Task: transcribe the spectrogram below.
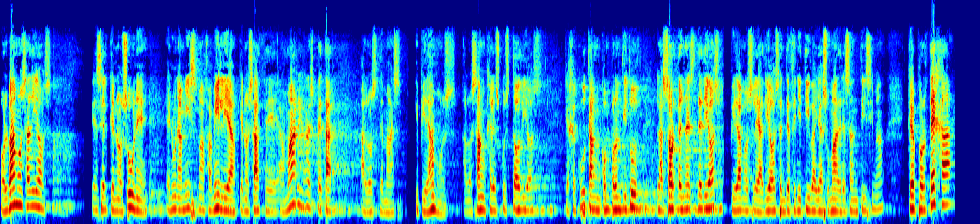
Volvamos a Dios, que es el que nos une en una misma familia, que nos hace amar y respetar a los demás. Y pidamos a los ángeles custodios que ejecutan con prontitud las órdenes de Dios, pidámosle a Dios en definitiva y a su Madre Santísima, que proteja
